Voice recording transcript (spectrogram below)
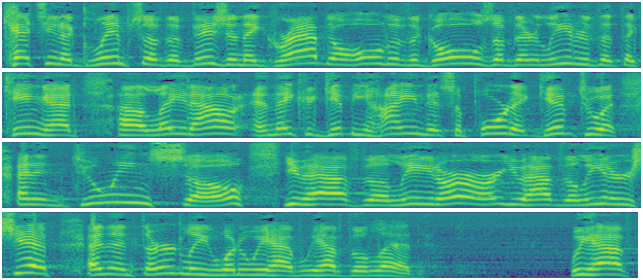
catching a glimpse of the vision. They grabbed a hold of the goals of their leader that the king had uh, laid out and they could get behind it, support it, give to it. And in doing so, you have the leader, you have the leadership. And then, thirdly, what do we have? We have the led. We have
